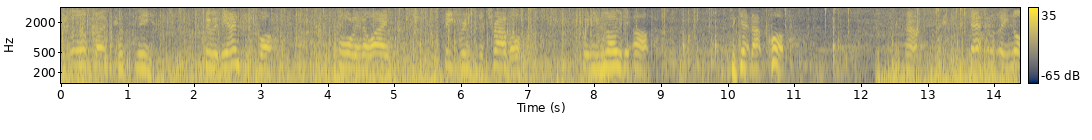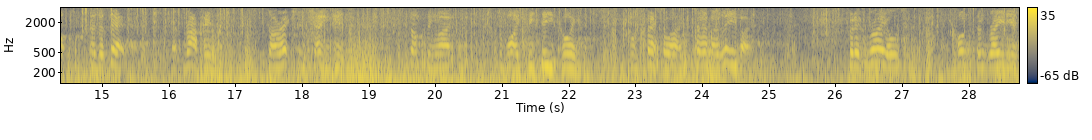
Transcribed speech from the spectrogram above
but it also could be to do with the anti-squat falling away deeper into the travel when you load it up to get that pop. Now, it's definitely not as adept at rapid direction changes something like the YT decoy or specialized turbo Levo. But it rails constant radius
